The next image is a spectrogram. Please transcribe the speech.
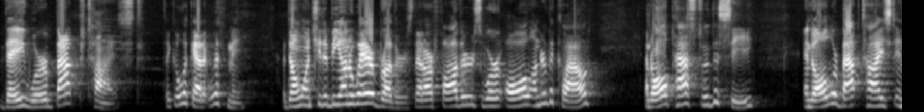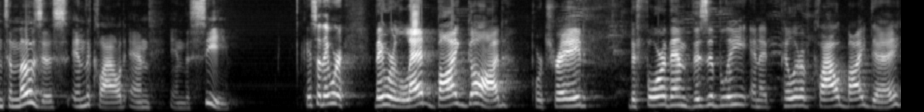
they were baptized. Take a look at it with me. I don't want you to be unaware, brothers, that our fathers were all under the cloud and all passed through the sea, and all were baptized into Moses in the cloud and in the sea. Okay, so they were, they were led by God, portrayed before them visibly in a pillar of cloud by day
